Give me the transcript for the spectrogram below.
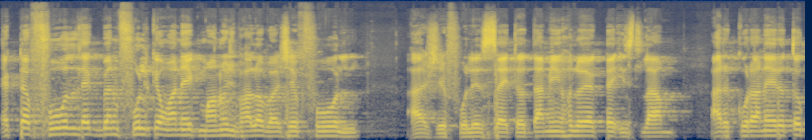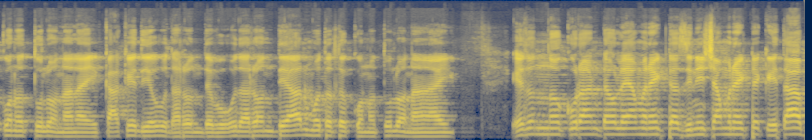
একটা ফুল দেখবেন, ফুলকে অনেক মানুষ ভালোবাসে, ফুল। আর সে ফুলের চাইতে দামি হলো একটা ইসলাম। আর কোরআনের তো কোনো তুলনা নাই, কাকে দিয়ে উদাহরণ দেব? উদাহরণ দেওয়ার মতো তো কোনো তুলনা নাই। এজন্য কোরআনটা হলো এমন একটা জিনিস, এমন একটা কিতাব।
